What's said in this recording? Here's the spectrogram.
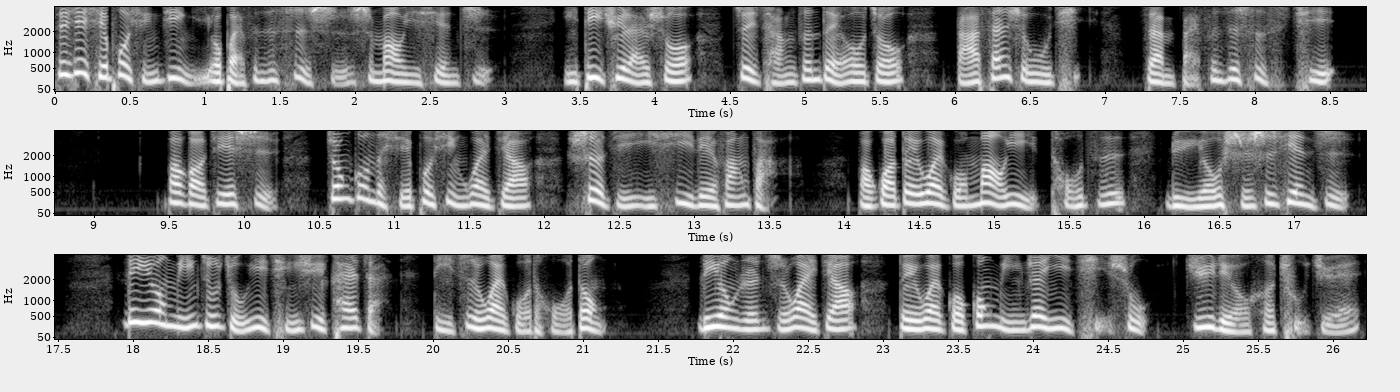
这些胁迫行径有百分之四十是贸易限制，以地区来说，最常针对欧洲，达三十五起，占百分之四十七。报告揭示，中共的胁迫性外交涉及一系列方法，包括对外国贸易、投资、旅游实施限制，利用民族主义情绪开展抵制外国的活动，利用人质外交对外国公民任意起诉、拘留和处决。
